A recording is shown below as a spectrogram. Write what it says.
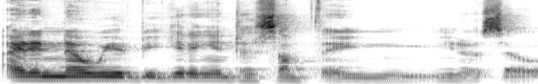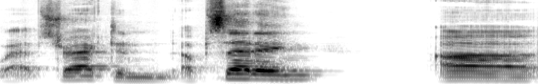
I didn't know we would be getting into something, you know, so abstract and upsetting. Uh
